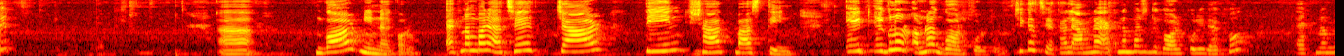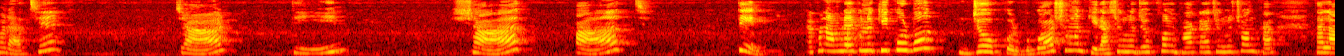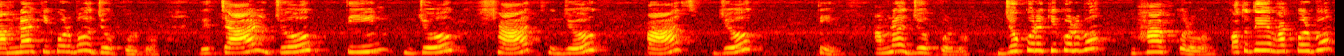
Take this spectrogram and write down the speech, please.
গড় নির্ণয় করো। এক নম্বরে আছে চার, তিন, সাত, পাঁচ, তিন। এই, এগুলোর আমরা গড় করব। ঠিক আছে? তাহলে আমরা এক নম্বর যদি গড় করি, দেখো। এক নম্বর আছে চার, তিন সাত, পাঁচ, তিন। এখন আমরা এগুলো কি করব? যোগ করব। গড় সমান কি? রাশিগুলো যোগফল, ভাগ রাশিগুলো সংখ্যা। তাহলে আমরা কি করব? যোগ করব। যে চার যোগ তিন যোগ সাত যোগ পাঁচ যোগ তিন। আমরা যোগ করব। যোগ করে কি করব? ভাগ করব। কত দিয়ে ভাগ করব?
